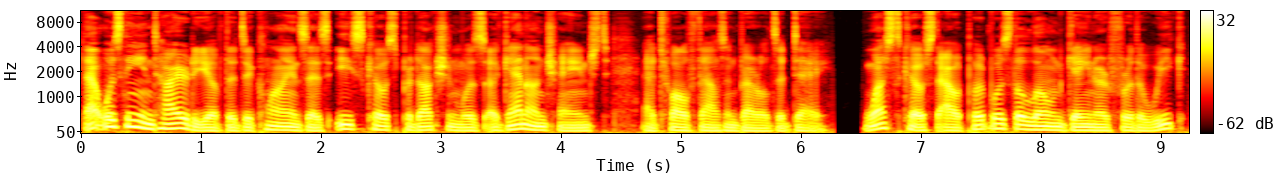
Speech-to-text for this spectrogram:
That was the entirety of the declines as East Coast production was again unchanged at 12,000 barrels a day. West Coast output was the lone gainer for the week,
